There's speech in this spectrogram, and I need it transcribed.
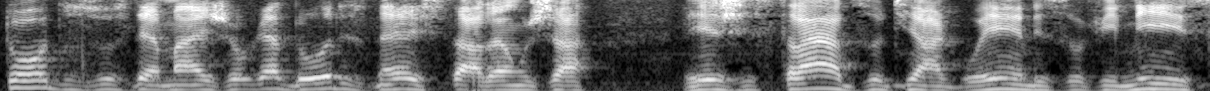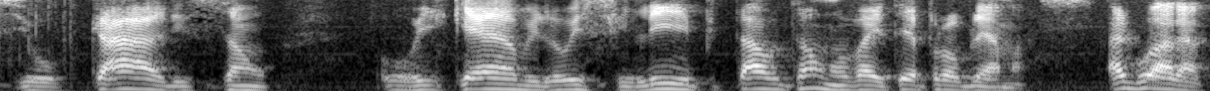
todos os demais jogadores, né, estarão já registrados, o Thiago Enes, o Vinícius, o Carlisson, o Riquelme, Luiz Felipe e tal, então não vai ter problema. Agora,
